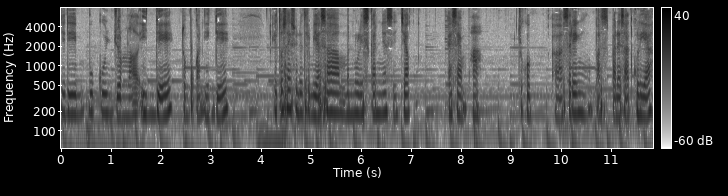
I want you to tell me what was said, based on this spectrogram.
Jadi buku jurnal ide tumpukan ide itu saya sudah terbiasa menuliskannya sejak SMA cukup uh, sering pas pada saat kuliah.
